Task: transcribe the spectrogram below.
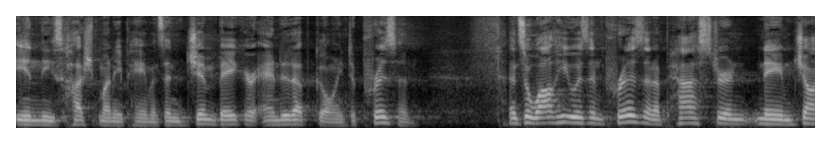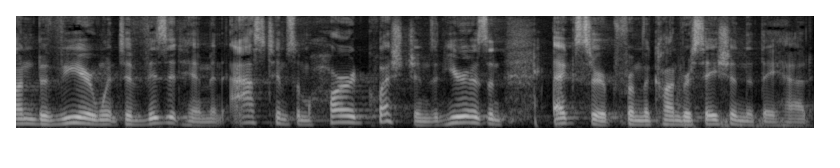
in these hush money payments. And Jim Bakker ended up going to prison. And so while he was in prison, a pastor named John Bevere went to visit him and asked him some hard questions. And here is an excerpt from the conversation that they had.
